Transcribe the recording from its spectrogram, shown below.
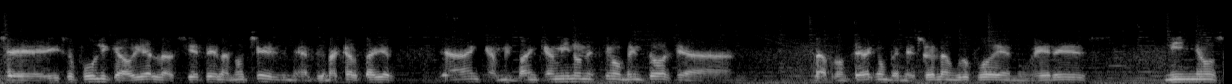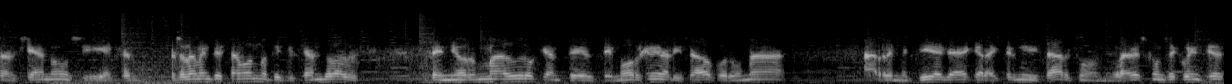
Se hizo pública hoy a las 7 de la noche mediante una carta abierta ya va en camino en este momento hacia la frontera con Venezuela un grupo de mujeres, niños, ancianos y enfermos. Solamente estamos notificando al señor Maduro que ante el temor generalizado por una arremetida ya de carácter militar con graves consecuencias,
